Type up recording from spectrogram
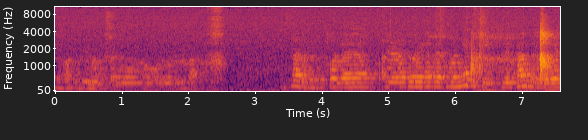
L'ho fatto prima, non non volevo rifare. È strano perché col generatore magnetici diventando deve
